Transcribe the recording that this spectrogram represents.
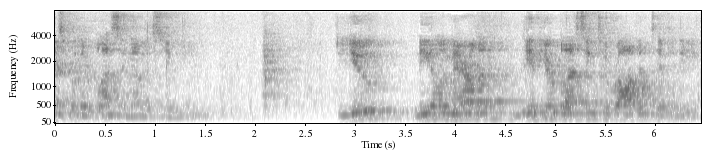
parents for their blessing on this union. Do you, Neil and Marilyn, give your blessing to Rob and Tiffany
